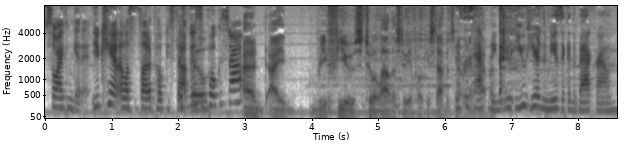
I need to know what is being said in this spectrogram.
so I can get it. You can't unless it's not a Pokestop. Is this boo. a Pokestop? I, I refuse to allow this to be a Pokestop. It's this never is going to happening. happen. You, you hear the music in the background.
